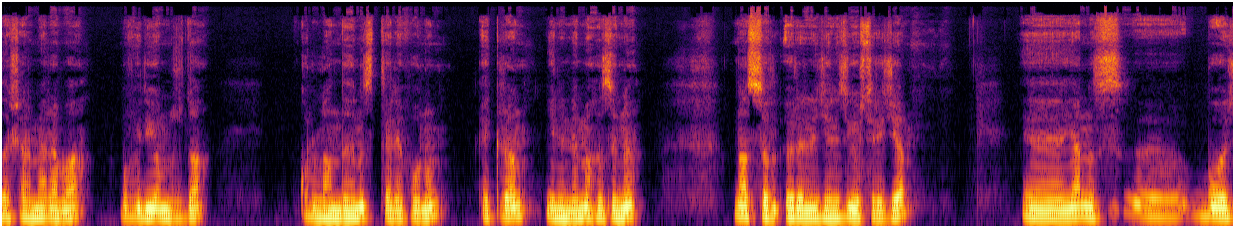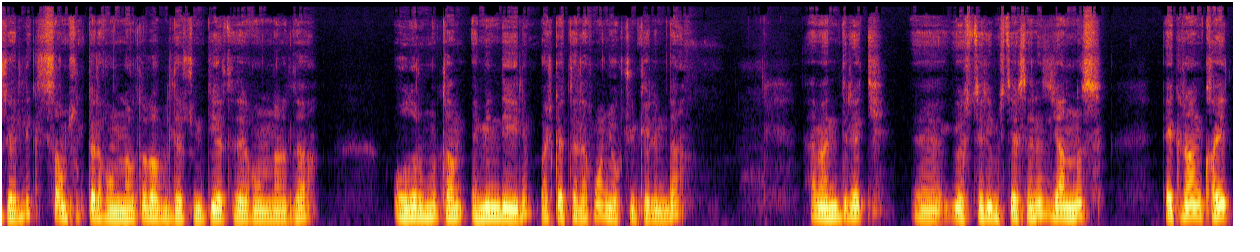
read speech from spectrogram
Arkadaşlar merhaba. Bu videomuzda kullandığınız telefonun ekran yenileme hızını nasıl öğreneceğinizi göstereceğim. Ee, yalnız e, bu özellik Samsung telefonlarda olabilir. Çünkü diğer telefonlarda olur mu tam emin değilim. Başka telefon yok çünkü elimde. Hemen direkt e, göstereyim isterseniz. Yalnız ekran kayıt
